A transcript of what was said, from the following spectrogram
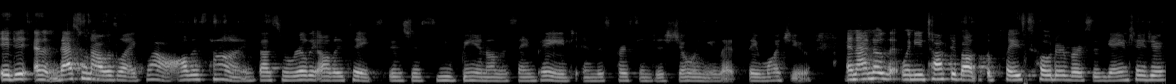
it and that's when I was like, wow, all this time, that's really all it takes is just you being on the same page and this person just showing you that they want you. And I mm-hmm. know that when you talked about the placeholder versus game changer,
